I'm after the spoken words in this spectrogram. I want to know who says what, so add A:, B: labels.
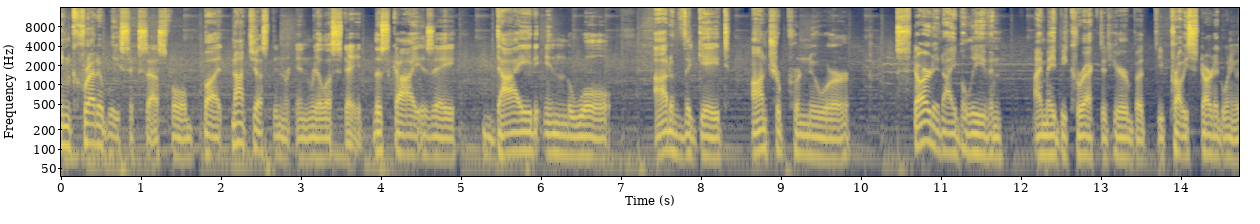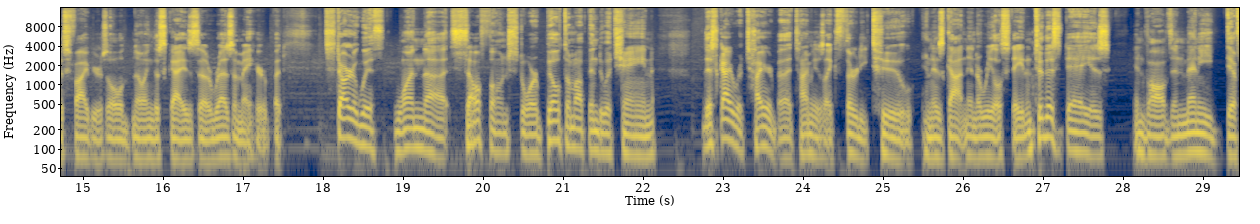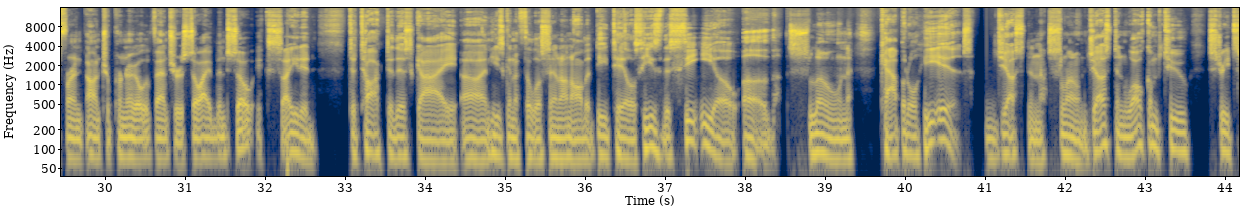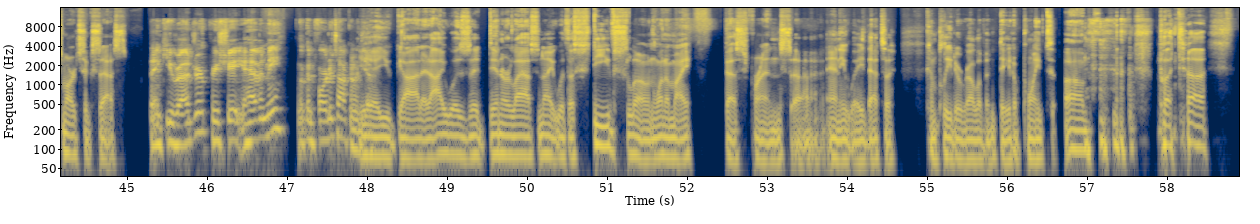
A: incredibly successful, but not just in, in real estate. This guy is a dyed in the wool, out of the gate entrepreneur. Started, I believe, and I may be corrected here, but he probably started when he was five years old, knowing this guy's uh, resume here. But started with one uh, cell phone store, built him up into a chain. This guy retired by the time he was like 32 and has gotten into real estate. And to this day is involved in many different entrepreneurial ventures. So I've been so excited to talk to this guy, uh, and he's going to fill us in on all the details. He's the CEO of Sloan Capital. He is Justin Sloan. Justin, welcome to Street Smart Success.
B: Thank you, Roger. Appreciate you having me. Looking forward to talking with
A: yeah,
B: you.
A: Yeah, you got it. I was at dinner last night with a Steve Sloan, one of my best friends. Uh, anyway, that's a complete irrelevant data point. Um, but uh,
